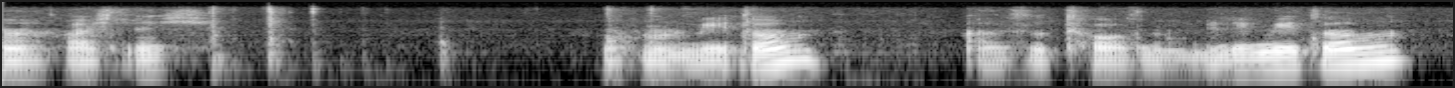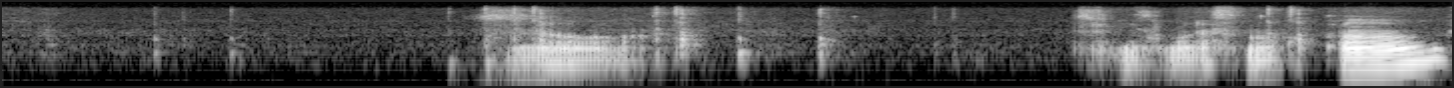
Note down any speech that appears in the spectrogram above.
Ah, reicht nicht. Noch einen Meter, also 1000 Millimeter. So, schließen wir das noch auf.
